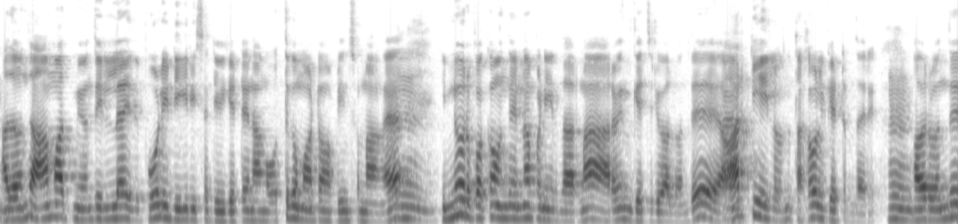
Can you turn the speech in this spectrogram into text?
அதை வந்து ஆம் ஆத்மி வந்து இல்ல இது போலி டிகிரி சர்டிபிகேட் நாங்க ஒத்துக்க மாட்டோம் அப்படின்னு சொன்னாங்க. இன்னொரு பக்கம் வந்து என்ன பண்ணியிருந்தாருன்னா அரவிந்த் கெஜ்ரிவால் வந்து ஆர்டிஐல வந்து தகவல் கேட்டிருந்தாரு. அவர் வந்து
